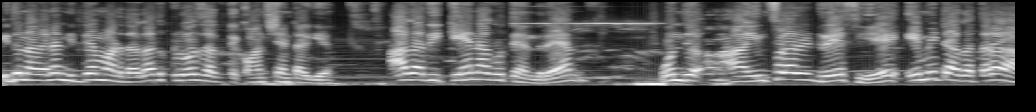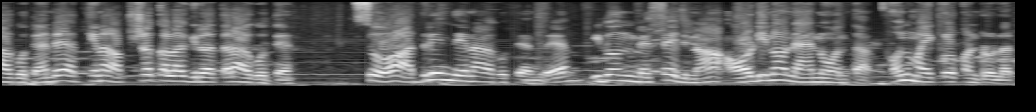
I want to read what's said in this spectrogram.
ಇದು ನಾವೇನ ನಿದ್ದೆ ಮಾಡಿದಾಗ ಅದು ಕ್ಲೋಸ್ ಆಗುತ್ತೆ ಕಾನ್ಸ್ಟೆಂಟ್ ಆಗಿ. ಆಗ ಅದಕ್ಕೆ ಏನಾಗುತ್ತೆ ಅಂದ್ರೆ, ಒಂದು, ಆ ಇನ್ಫ್ರಾರೆಡ್ ರೇಸ್ಗೆ ಎಮಿಟ್ ಆಗೋ ತರ ಆಗುತ್ತೆ. ಅಂದ್ರೆ ಅದಕ್ಕೇನೋ ಅಬ್ಸ್ಟ್ರಕಲ್ ಆಗಿರೋ ತರ ಆಗುತ್ತೆ. ಸೊ ಅದರಿಂದ ಏನಾಗುತ್ತೆ ಅಂದ್ರೆ, ಇದೊಂದು ಮೆಸೇಜ್ನ ಆಡಿನೋ ನ್ಯಾನೋ ಅಂತ, ಒಂದು ಮೈಕ್ರೋ ಕಂಟ್ರೋಲರ್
